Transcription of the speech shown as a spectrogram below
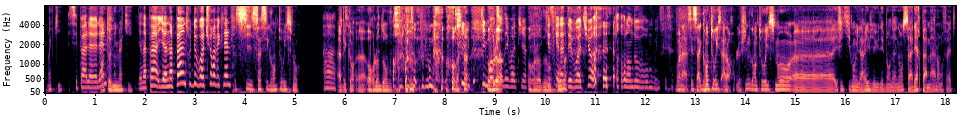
Maki. C'est pas l'elfe. Anthony Maki. Il y en a pas, il y en a pas un truc de voiture avec l'elfe? Si, ça c'est Gran Turismo. Ah, Avec euh, Orlando Orlando Bloom qui, monte Orla- sur des voitures. Qu'est-ce qu'elle a des voitures Orlando Vroom, oui, c'est ça. Voilà, c'est ça. Gran Turismo. Alors, le film Gran Turismo, euh, effectivement, il arrive. Il y a eu des bandes annonces. Ça a l'air pas mal, en fait.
